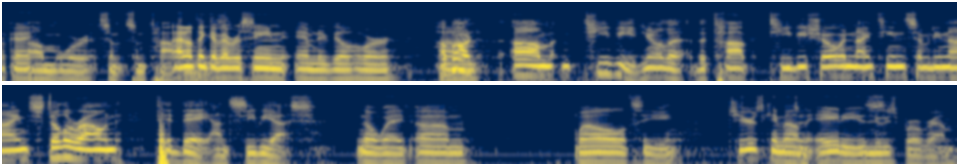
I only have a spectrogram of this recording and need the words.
Okay. Um, were some some top. I don't think I've ever seen Amityville Horror. How Um, about um, TV? Do you know the the top TV show in 1979 still around today on CBS? No way. Um, well, let's see. Cheers came out in the '80s. News program.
